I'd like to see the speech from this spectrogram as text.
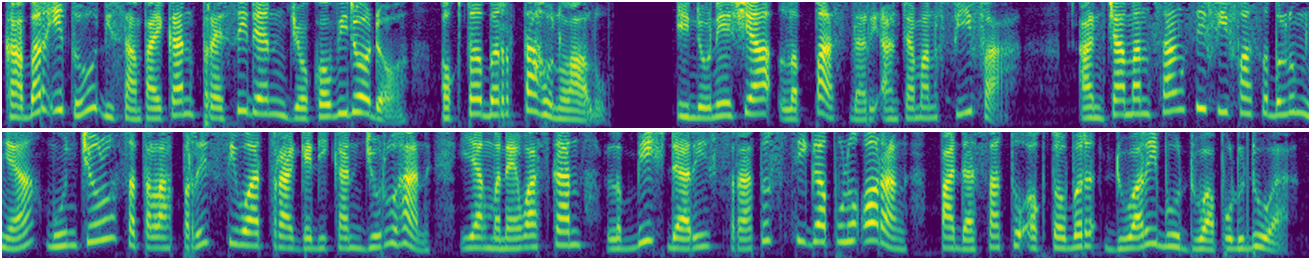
Kabar itu disampaikan Presiden Joko Widodo Oktober tahun lalu. Indonesia lepas dari ancaman FIFA. Ancaman sanksi FIFA sebelumnya muncul setelah peristiwa tragedi Kanjuruhan yang menewaskan lebih dari 130 orang pada 1 Oktober 2022.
